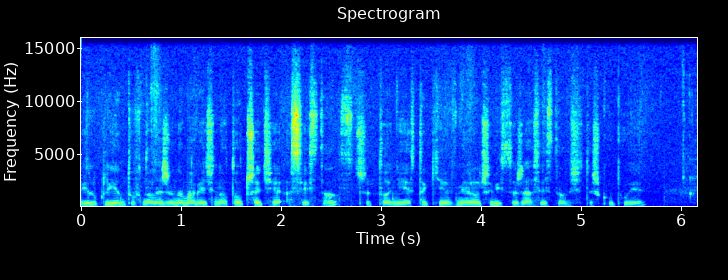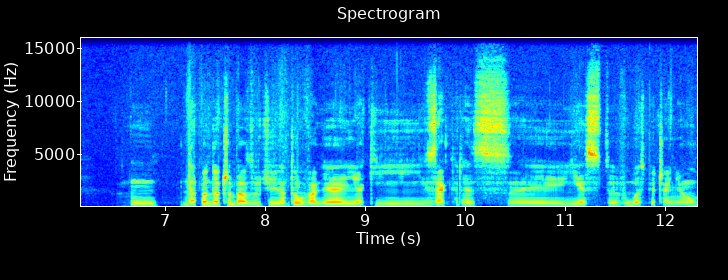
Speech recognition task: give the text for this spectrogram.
wielu klientów należy namawiać na to trzecie Assistance? Czy to nie jest takie w miarę oczywiste, że Assistance się też kupuje? Mm, Na pewno trzeba zwrócić na to uwagę, jaki zakres y, jest w ubezpieczeniu.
